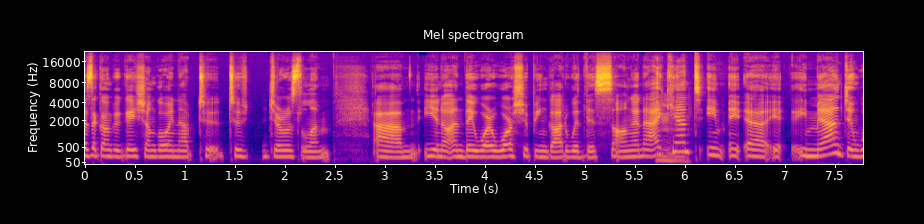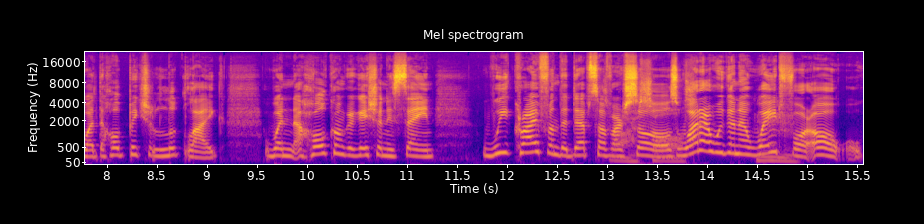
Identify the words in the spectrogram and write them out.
as a congregation going up to to Jerusalem, um, you know, and they were worshiping God with this song, and. I can't Im- uh, imagine what the whole picture looked like when a whole congregation is saying. We cry from the depths of our, our souls. souls. What are we going to wait for? Oh,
